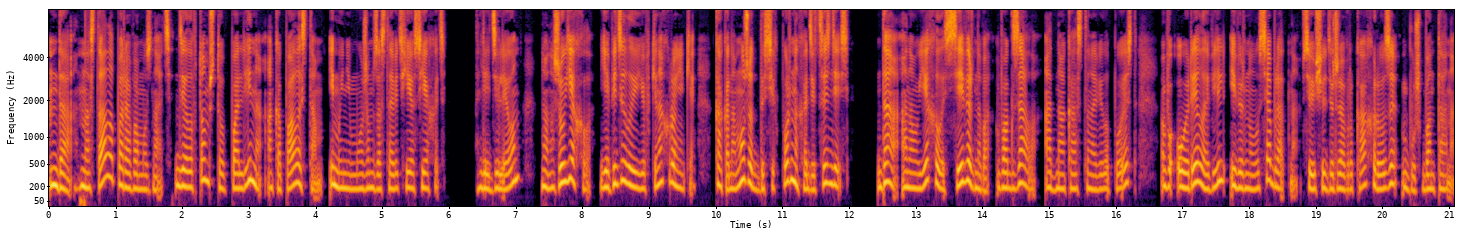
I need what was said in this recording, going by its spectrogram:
Да, настала пора вам узнать. Дело в том, что Полина окопалась там, и мы не можем заставить ее съехать. Леди Леон? Но она же уехала. Я видела ее в кинохронике. Как она может до сих пор находиться здесь? Да, она уехала с северного вокзала, однако остановила поезд в Оре-Лавиль и вернулась обратно, все еще держа в руках розы Буш-Бантана.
